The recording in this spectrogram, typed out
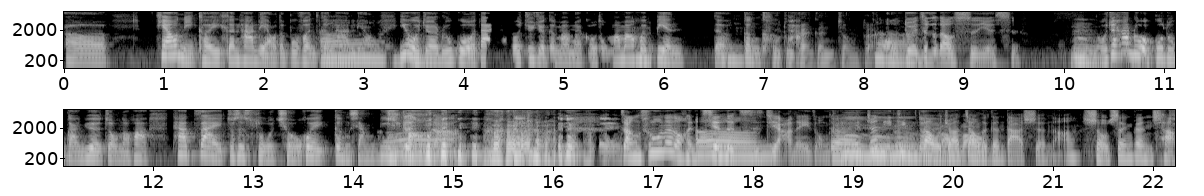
呃，挑你可以跟他聊的部分跟他聊，因为我觉得如果大家都拒绝跟妈妈沟通，妈妈会变得更可怕，孤独感更重，对，哦，对，这个倒是也是。嗯，我觉得他如果孤独感越重的话，他在就是所求会更像力更大，长出那种很尖的指甲那一种感觉，就你听不到，我就要叫的更大声啊，手声更长。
